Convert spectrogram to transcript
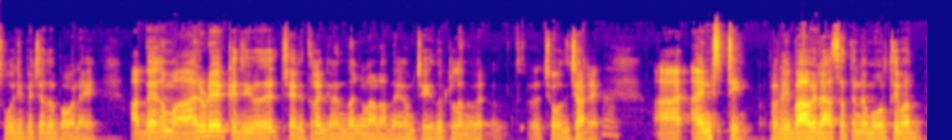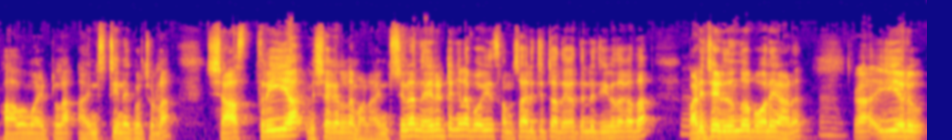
സൂചിപ്പിച്ചതുപോലെ അദ്ദേഹം ആരുടെയൊക്കെ ജീവിത ചരിത്ര ഗ്രന്ഥങ്ങളാണ് അദ്ദേഹം ചെയ്തിട്ടുള്ളതെന്ന് ചോദിച്ചാൽ. ഐൻസ്റ്റീൻ പ്രതിഭാവിലാസത്തിന്റെ മൂർത്തിമത് ഭാവമായിട്ടുള്ള ഐൻസ്റ്റീനെ കുറിച്ചുള്ള ശാസ്ത്രീയ വിശകലനമാണ്. ഐൻസ്റ്റീനെ നേരിട്ട് ഇങ്ങനെ പോയി സംസാരിച്ചിട്ട് അദ്ദേഹത്തിന്റെ ജീവിതകഥ പഠിച്ചെഴുതുന്നത് പോലെയാണ്. ഈ ഒരു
